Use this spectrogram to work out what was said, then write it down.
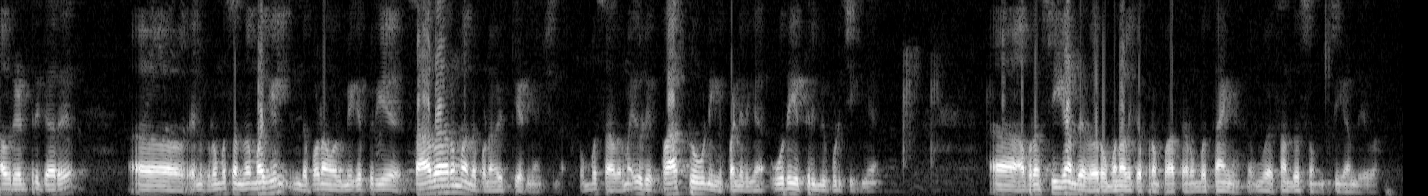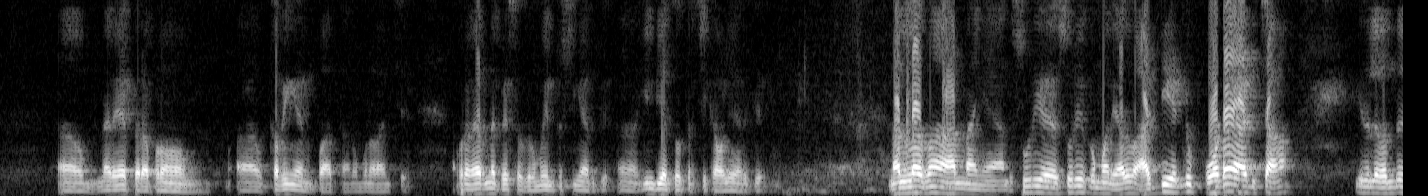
அவர் எடுத்திருக்காரு. ஆஹ் எனக்கு ரொம்ப சந்த மகிழ் இந்த படம் ஒரு மிகப்பெரிய சாதாரணமாக அந்த படம் வெற்றி அடையும் ஆக்சுவலாக ரொம்ப சாதாரணமாக இதோடைய பார்ட் டூ நீங்கள் பண்ணிடுங்க உதய திரும்பி பிடிச்சிக்கிங்க. அப்புறம் ஸ்ரீகாந்த் தேவா ரொம்ப நாளைக்கு அப்புறம் பார்த்தேன். ரொம்ப தேங்க் ரொம்ப சந்தோஷம் ஸ்ரீகாந்த் தேவா நிறைய பேர் அப்புறம் கவிஞன் பார்த்தேன் ரொம்ப நாளாக இருந்துச்சு அப்புறம் வேற என்ன பேசுறது? ரொம்ப இன்ட்ரெஸ்டிங்காக இருக்குது இந்தியா தோற்றுச்சு கவலையாக இருக்குது நல்லா தான் ஆடினாங்க. அந்த சூரிய சூரியகுமார் யாதவ் அடி அடி பொட அடித்தான் இதில் வந்து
